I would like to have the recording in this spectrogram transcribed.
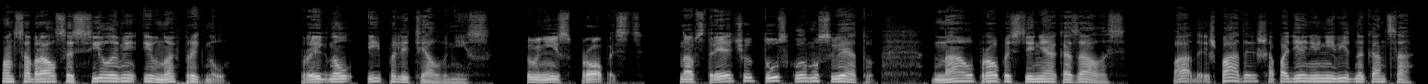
он собрался силами и вновь прыгнул. Прыгнул и полетел вниз. Вниз пропасть, навстречу тусклому свету. Дна у пропасти не оказалось. Падаешь, падаешь, а падению не видно конца.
